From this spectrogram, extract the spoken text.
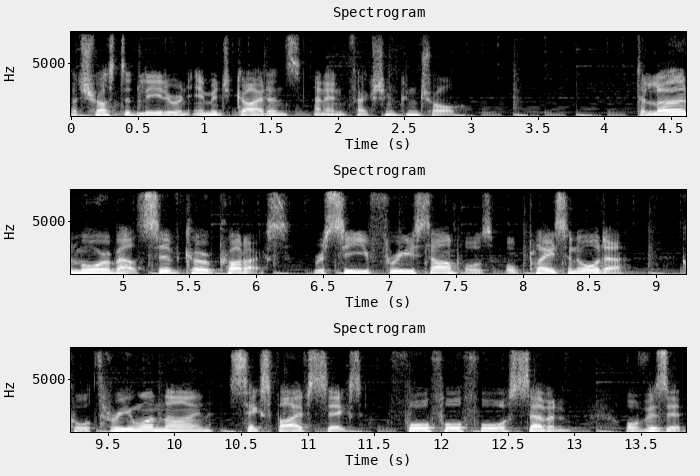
a trusted leader in image guidance and infection control. To learn more about Civco products, receive free samples, or place an order, call 319 656 4447 or visit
